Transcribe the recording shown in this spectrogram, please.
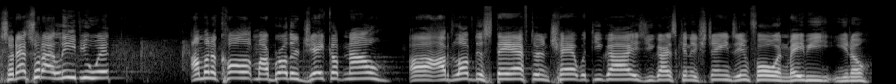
So that's what I leave you with. I'm going to call up my brother Jacob now. Uh, I'd love to stay after and chat with you guys. You guys can exchange info and maybe, you know,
